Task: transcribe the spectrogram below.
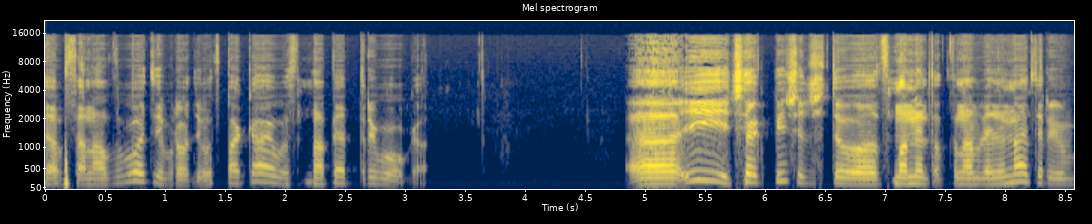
я вся на взводе, вроде успокаиваюсь, но опять тревога. А, и человек пишет, что с момента становления матери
